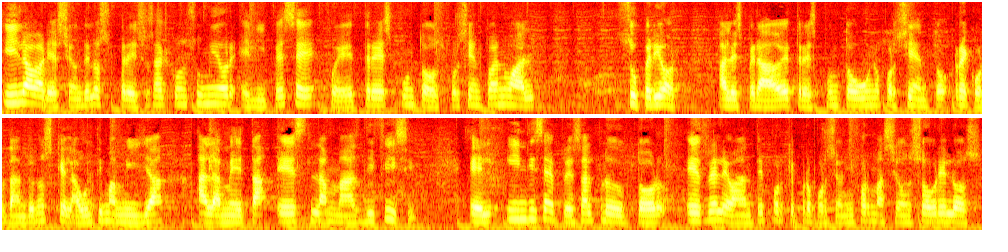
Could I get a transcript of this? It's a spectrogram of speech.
Y la variación de los precios al consumidor, el IPC, fue de 3.2% anual, superior al esperado de 3.1%, recordándonos que la última milla a la meta es la más difícil. El índice de precios al productor es relevante porque proporciona información sobre, los,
